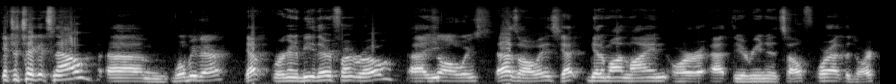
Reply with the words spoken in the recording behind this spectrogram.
Get your tickets now. Um, We'll be there, yep, we're going to be there front row. Uh, as you- always. as always, yeah, get them online or at the arena itself or at the door.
